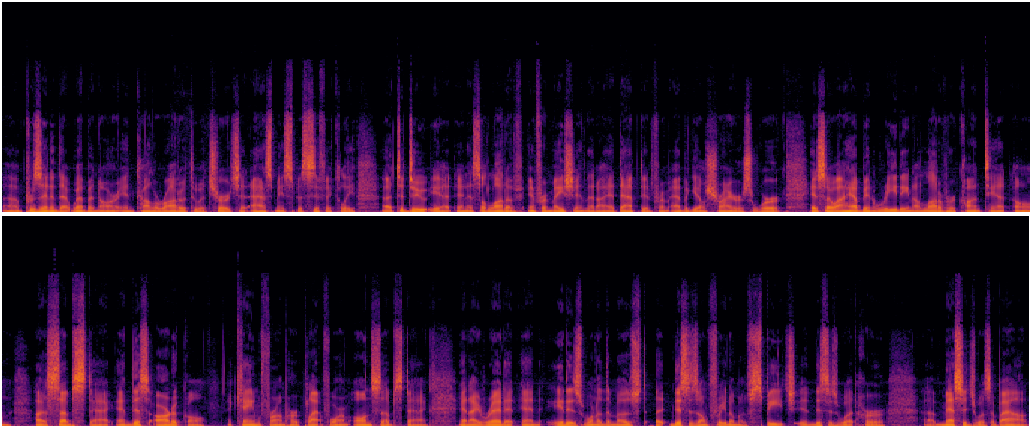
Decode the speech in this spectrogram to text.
uh, presented that webinar in Colorado to a church that asked me specifically uh, to do it. And it's a lot of information that I adapted from Abigail Shrier's work. And so I have been reading a lot of her content on uh, Substack. And this article came from her platform on Substack, and I read it, and it is one of the most. Uh, this is on freedom of speech, and this is what her uh, message was about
